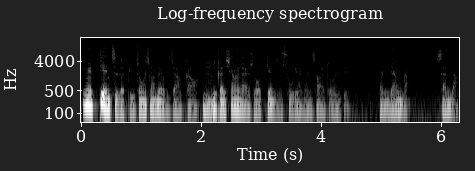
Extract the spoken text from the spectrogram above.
因为电子的比重相对比较高，嗯你可能相对来说电子数量可能稍微多一点，可能两档、三档，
